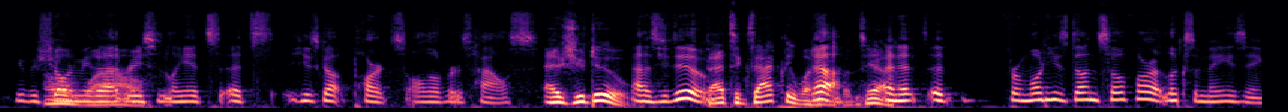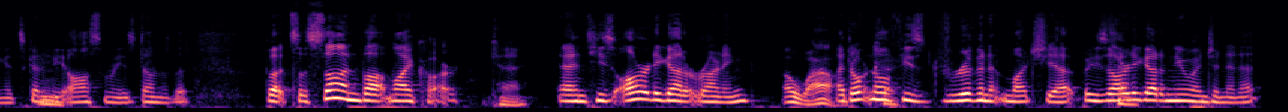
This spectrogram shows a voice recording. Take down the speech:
He was showing Oh, me that recently. It's it's he's got parts all over his house, As you do. as you do. That's exactly what yeah. happens. Yeah. And it, it from what he's done so far, it looks amazing. It's going to be Mm. awesome when he's done with it. But so son bought my car, okay. and he's already got it running. Oh wow. I don't know Okay. if he's driven it much yet, but he's already Okay. got a new engine in it.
